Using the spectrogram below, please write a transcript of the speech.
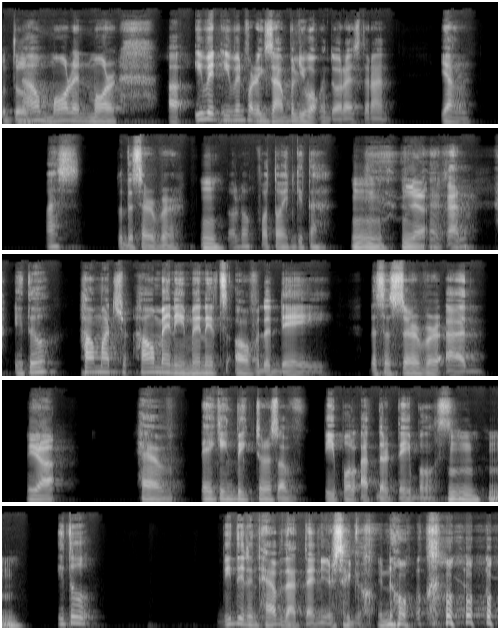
Betul. now more and more uh, even even for example you walk into a restaurant yang mas to the server Hmm. tolong fotoin kita Hmm. Ya. kan itu how much how many minutes of the day does a server add Ya. have taking pictures of people at their tables Hmm. Hmm. itu we didn't have that 10 years ago No.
